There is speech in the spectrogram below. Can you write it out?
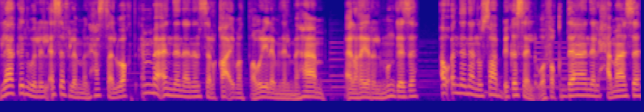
لكن وللأسف لما نحصل وقت إما أننا ننسى القائمة الطويلة من المهام الغير المنجزة أو أننا نصاب بكسل وفقدان الحماسة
